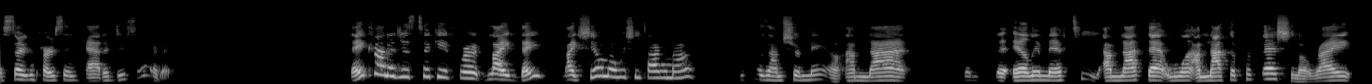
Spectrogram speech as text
a certain person had a disorder. They kind of just took it for like they like she don't know what she's talking about because I'm Chermel. I'm not the, the LMFT. I'm not that one. I'm not the professional, right?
